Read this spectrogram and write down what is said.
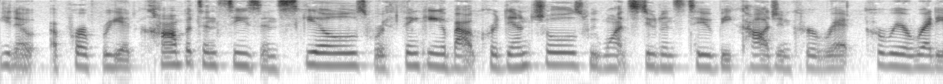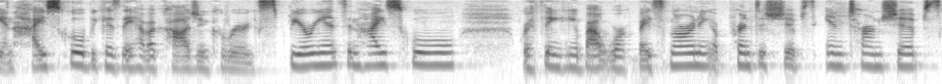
you know appropriate competencies and skills we're thinking about credentials we want students to be college and career, career ready in high school because they have a college and career experience in high school we're thinking about work based learning, apprenticeships, internships,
